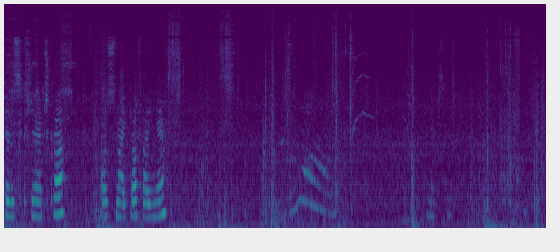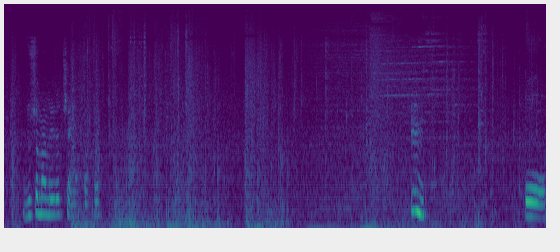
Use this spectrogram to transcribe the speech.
teraz skrzyneczka. O, snajpa, fajnie. Dużo mamy leczenia trochę. O,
